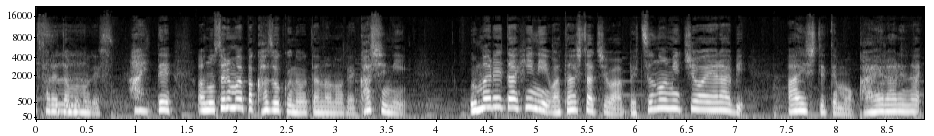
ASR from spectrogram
されたものです。はい、であのそれもやっぱ家族の歌なので歌詞に「生まれた日に私たちは別の道を選び愛してても変えられない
